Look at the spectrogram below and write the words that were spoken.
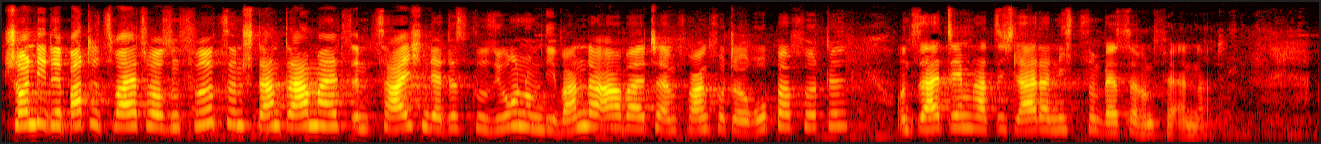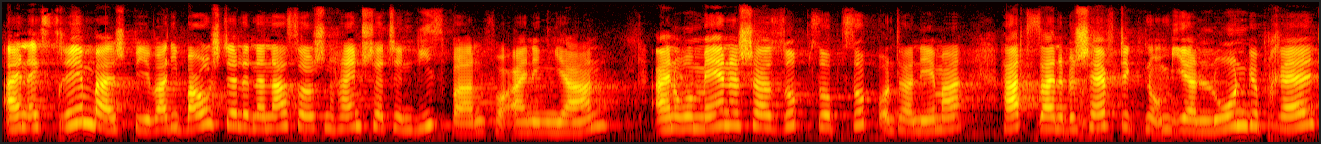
Schon die Debatte 2014 stand damals im Zeichen der Diskussion um die Wanderarbeiter im Frankfurter Europaviertel, und seitdem hat sich leider nichts zum Besseren verändert. Ein Extrembeispiel war die Baustelle der Nassauischen Heimstätte in Wiesbaden vor einigen Jahren. Ein rumänischer Sub-Sub-Sub-Unternehmer hat seine Beschäftigten um ihren Lohn geprellt.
